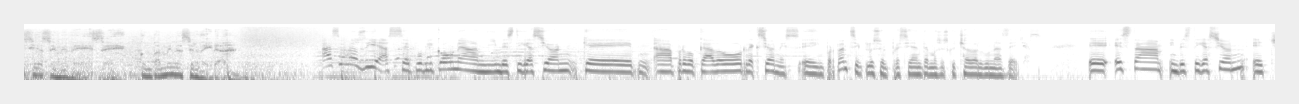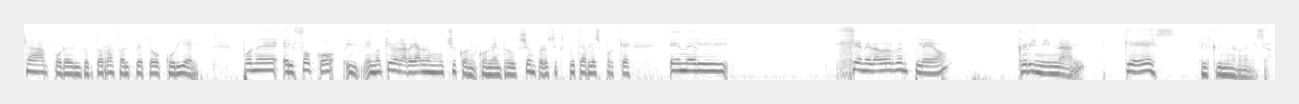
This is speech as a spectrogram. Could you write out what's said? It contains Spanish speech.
Noticias MBS con Pamela Cerdeira. Hace unos días se publicó una investigación que ha provocado reacciones eh, importantes, incluso el presidente hemos escuchado algunas de ellas. Eh, esta investigación hecha por el doctor Rafael Prieto Curiel pone el foco, y no quiero alargarme mucho con, con la introducción, pero sí explicarles por qué, en el generador de empleo criminal que es el crimen organizado.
